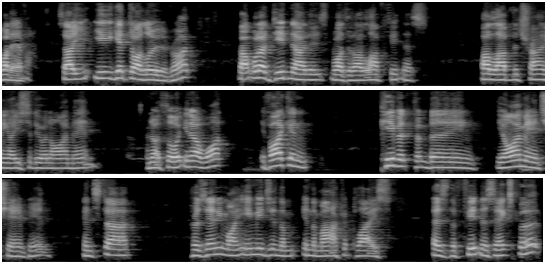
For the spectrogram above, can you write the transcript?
whatever. So you, you get diluted, right? But what I did know is, was that I love fitness. I love the training. I used to do an Ironman. And I thought, you know what? If I can pivot from being the Ironman champion and start presenting my image in the in the marketplace as the fitness expert,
